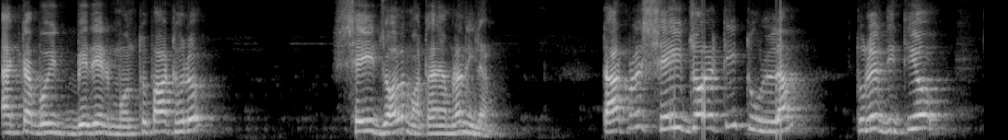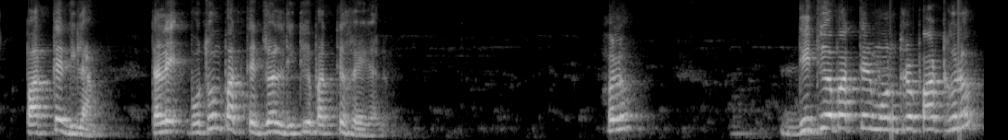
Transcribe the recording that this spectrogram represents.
একটা বই বেদের মন্ত্রপাঠ হলো, সেই জল মাথায় আমরা নিলাম। তারপরে সেই জলটি তুললাম, তুলে দ্বিতীয় পাত্রে দিলাম। তাহলে প্রথম পাত্রের জল দ্বিতীয় পাত্রে হয়ে গেল। হলো? দ্বিতীয় পাত্রের মন্ত্র পাঠ হলো,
